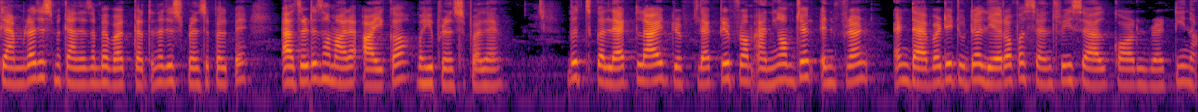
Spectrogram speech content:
कैमरा जिस मैकेनिज्म पे वर्क करता है ना, जिस प्रिंसिपल पे एज इट इज़ हमारा आई का वही प्रिंसिपल है। Which collect light reflected from any object in front and diverted to the layer of a sensory cell call retina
